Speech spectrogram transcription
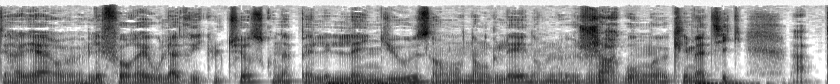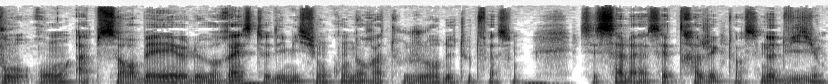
derrière euh, les forêts ou l'agriculture, ce qu'on appelle les land use en anglais, dans le jargon euh, climatique, bah, pourront absorber le reste d'émissions qu'on aura toujours de toute façon. C'est ça là, cette trajectoire, c'est notre vision.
